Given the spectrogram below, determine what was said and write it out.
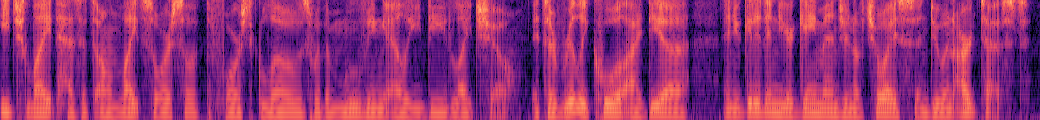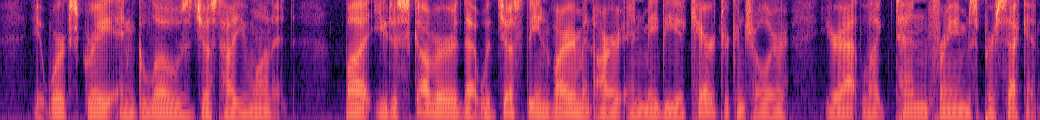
Each light has its own light source so that the forest glows with a moving LED light show. It's a really cool idea, and you get it into your game engine of choice and do an art test. It works great and glows just how you want it. But you discover that with just the environment art and maybe a character controller, you're at like 10 frames per second.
